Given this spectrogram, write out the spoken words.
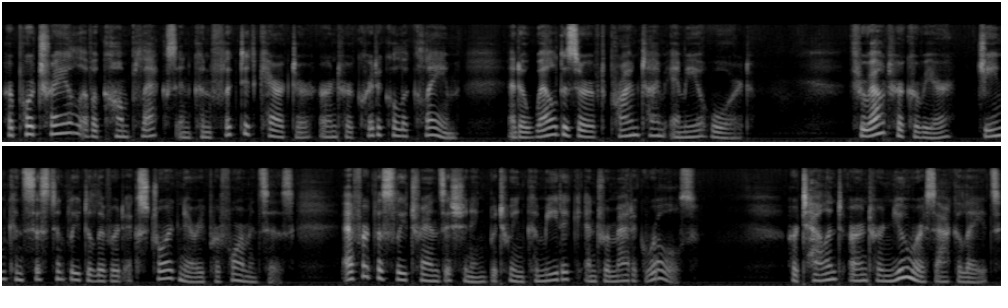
Her portrayal of a complex and conflicted character earned her critical acclaim and a well deserved Primetime Emmy Award. Throughout her career, Jean consistently delivered extraordinary performances, effortlessly transitioning between comedic and dramatic roles. Her talent earned her numerous accolades,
